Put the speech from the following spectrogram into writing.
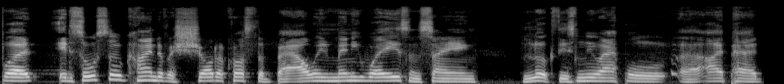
But it's also kind of a shot across the bow in many ways and saying, look, this new Apple uh, iPad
